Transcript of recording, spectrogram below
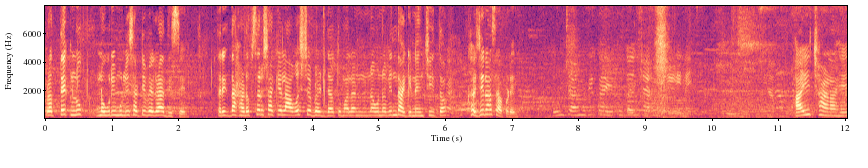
प्रत्येक लुक नवरी मुलीसाठी वेगळा दिसेल. तर एकदा हडपसर शाखेला अवश्य भेट द्या. तुम्हाला नवनवीन दागिन्यांची इथं खजिना सापडेल. दोन चारमध्ये काय हाही छान आहे.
